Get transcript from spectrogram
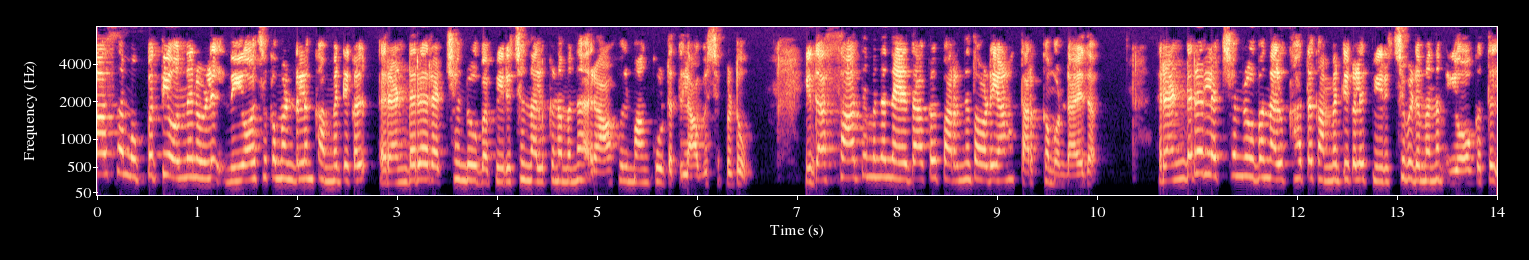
മാസം മുപ്പത്തി ഒന്നിനുള്ളിൽ നിയോജക മണ്ഡലം കമ്മിറ്റികൾ രണ്ടര ലക്ഷം രൂപ പിരിച്ചു നൽകണമെന്ന് രാഹുൽ മാങ്കൂട്ടത്തിൽ ആവശ്യപ്പെട്ടു. ഇത് അസാധ്യമെന്ന് നേതാക്കൾ പറഞ്ഞതോടെയാണ് തർക്കമുണ്ടായത്. രണ്ടര ലക്ഷം രൂപ നൽകാത്ത കമ്മിറ്റികളെ പിരിച്ചുവിടുമെന്നും യോഗത്തിൽ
